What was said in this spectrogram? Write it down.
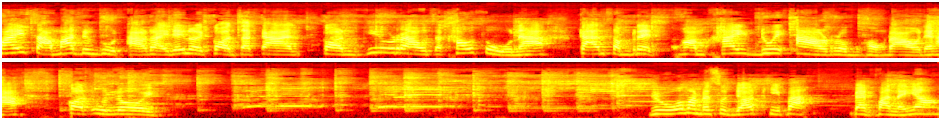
ไม่สามารถดึงดูดอะไรได้เลยก่อนจากการก่อนที่เราจะเข้าสู่นะคะการสำเร็จความใคร่ด้วยอารมณ์ของเรานะคะ ก่อนอื่นเลย รู้ว่ามันเป็นสุดยอดคลิปอะแบ่งปันนะยัง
